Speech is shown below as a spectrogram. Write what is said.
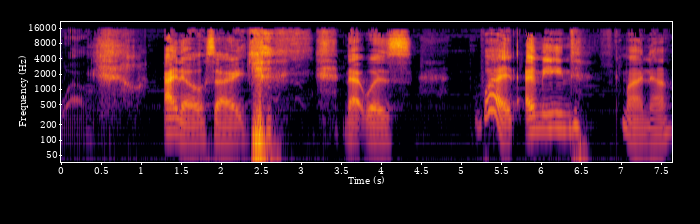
Wow. I know. Sorry, that was what I mean. Come on now.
